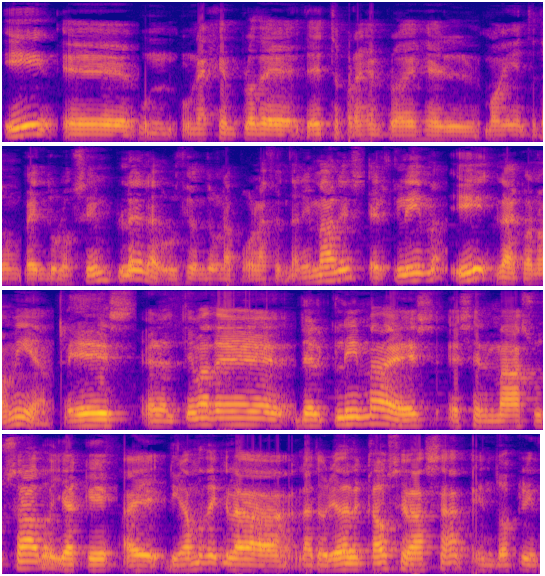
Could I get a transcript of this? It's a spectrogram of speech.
Y eh, un, ejemplo de, esto, por ejemplo, es el movimiento de un péndulo simple, la evolución de una población de animales, el clima y la economía. Es, en el tema del clima es, es el más usado, ya que eh, digamos de que la, la teoría del caos se basa en dos principios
